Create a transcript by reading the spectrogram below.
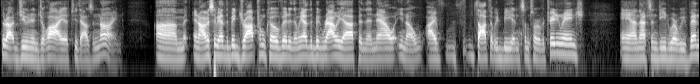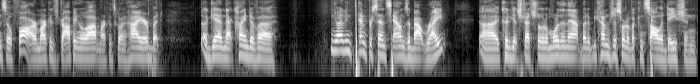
throughout June and July of 2009. Um, and obviously, we had the big drop from COVID, and then we had the big rally up, and then now, you know, I've thought that we'd be in some sort of a trading range, and that's indeed where we've been so far. Markets dropping a lot, markets going higher, but again, that kind of, uh, you know, I think 10% sounds about right. Uh, it could get stretched a little more than that, but it becomes just sort of a consolidation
